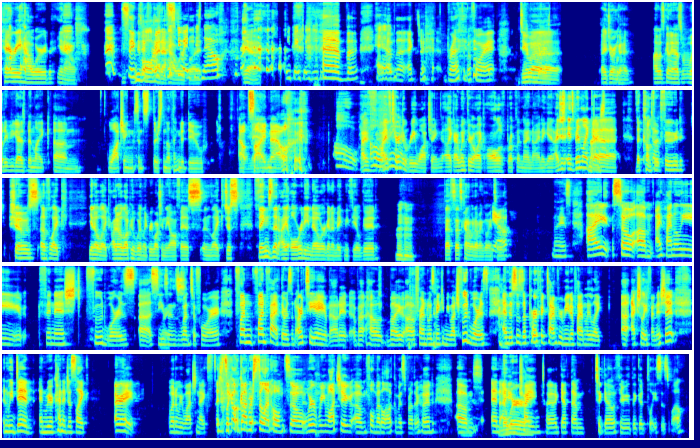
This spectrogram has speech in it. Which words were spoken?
Harry Howard, you know. Same We've all had a There's two Howard H's now. Yeah. H-H-A-D-D. Heb. Have Heb. the extra breath before it. Do Have guys- uh Hey Jordan, go ahead. I was gonna ask, what have you guys been like um watching since there's nothing to do Oh, outside man. now? Oh, I've oh, I've turned to rewatching. Like I went through like all of Brooklyn Nine Nine again. I just it's been like Nice. uh the comfort Dope. food shows of like you know like I know a lot of people have been like rewatching The Office and like just things that I already know are gonna make me feel good. hmm That's that's kind of what I've been going Yeah. to. Nice. I so um I finally finished Food Wars uh seasons Nice. 1 to 4. Fun fun fact, there was an RTA about it about how my uh, friend was making me watch Food Wars and this was the perfect time for me to finally like uh, actually finish it and we did and we were kind of just like all right what do we watch next? And it's like, oh god, we're still at home, so we're rewatching um, Full Metal Alchemist Brotherhood, um, Nice. and Nowhere- I'm trying to get them to go through the good place as well.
